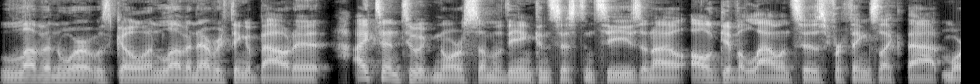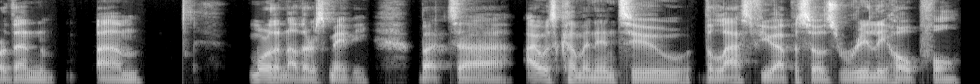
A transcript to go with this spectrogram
loving where it was going, loving everything about it. I tend to ignore some of the inconsistencies, and I'll, I'll give allowances for things like that more than um, more than others maybe. But uh, i was coming into the last few episodes really hopeful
